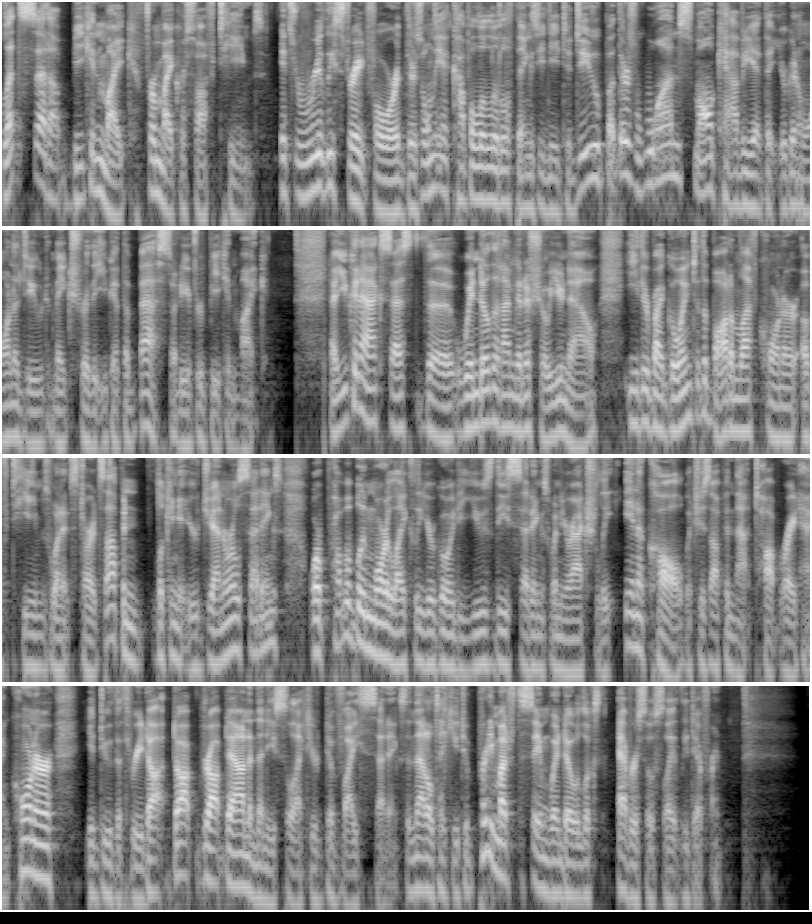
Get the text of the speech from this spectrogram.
Let's set up BEACN Mic for Microsoft Teams. It's really straightforward. There's only a couple of little things you need to do, but there's one small caveat that you're going to want to do to make sure that you get the best out of your BEACN Mic. Now you can access the window that I'm going to show you now either by going to the bottom left corner of Teams when it starts up and looking at your general settings, or probably more likely you're going to use these settings when you're actually in a call, which is up in that top right hand corner. You do the three dot, dot drop down and then you select your device settings and that'll take you to pretty much the same window. It looks ever so slightly different.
